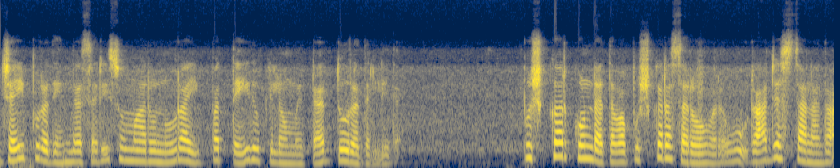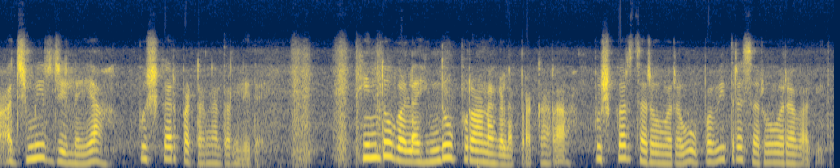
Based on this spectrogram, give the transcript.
ಜೈಪುರದಿಂದ ಸರಿಸುಮಾರು ನೂರ ಇಪ್ಪತ್ತೈದು ಕಿಲೋಮೀಟರ್ ದೂರದಲ್ಲಿದೆ. ಪುಷ್ಕರ್ ಕುಂಡ್ ಅಥವಾ ಪುಷ್ಕರ ಸರೋವರವು ರಾಜಸ್ಥಾನದ ಅಜ್ಮೀರ್ ಜಿಲ್ಲೆಯ ಪುಷ್ಕರ್ ಪಟ್ಟಣದಲ್ಲಿದೆ. ಹಿಂದೂಗಳ ಹಿಂದೂ ಪುರಾಣಗಳ ಪ್ರಕಾರ ಪುಷ್ಕರ್ ಸರೋವರವು ಪವಿತ್ರ ಸರೋವರವಾಗಿದೆ.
